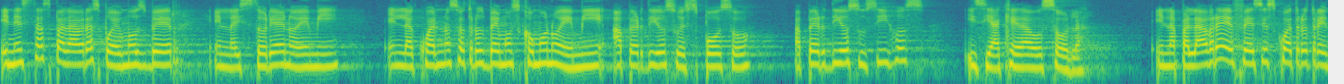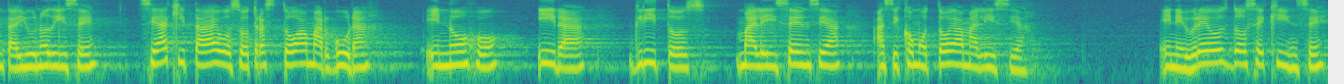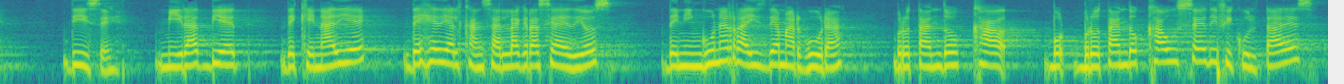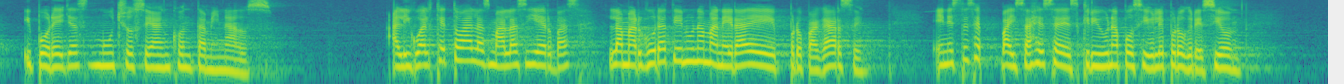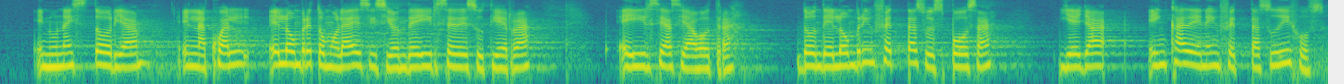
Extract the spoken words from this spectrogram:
En estas palabras podemos ver en la historia de Noemí, en la cual nosotros vemos cómo Noemí ha perdido su esposo, ha perdido sus hijos y se ha quedado sola. En la palabra de Efesios 4:31 dice, sea quitada de vosotras toda amargura, enojo, ira, gritos, maledicencia, así como toda malicia. En Hebreos 12:15 dice, mirad bien de que nadie deje de alcanzar la gracia de Dios de ninguna raíz de amargura, brotando, brotando cause dificultades y por ellas muchos sean contaminados. Al igual que todas las malas hierbas, la amargura tiene una manera de propagarse. En este paisaje se describe una posible progresión en una historia en la cual el hombre tomó la decisión de irse de su tierra e irse hacia otra, donde el hombre infecta a su esposa y ella en cadena infecta a sus hijos.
